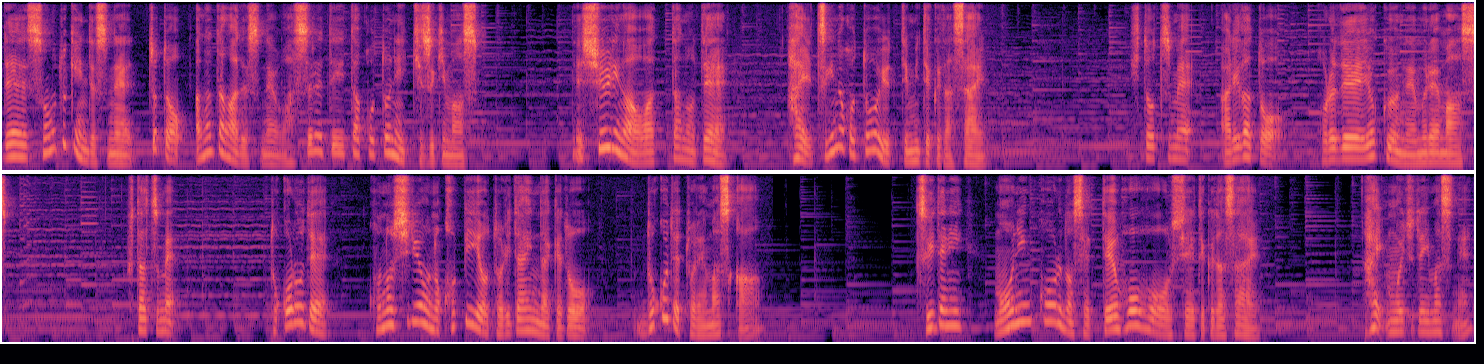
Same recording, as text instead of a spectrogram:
で、その時にですね、ちょっとあなたがですね、忘れていたことに気づきます。で、修理が終わったので、はい、次のことを言ってみてください。一つ目、ありがとう。これでよく眠れます。二つ目、ところでこの資料のコピーを取りたいんだけどどこで取れますか？ついでにモーニングコールの設定方法を教えてくださいはいもう一度言いますね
